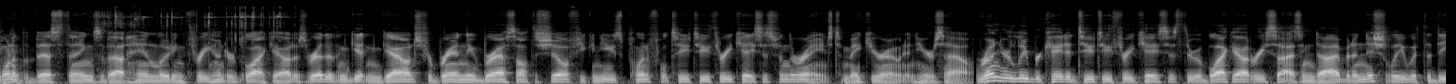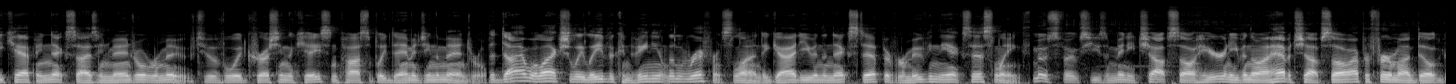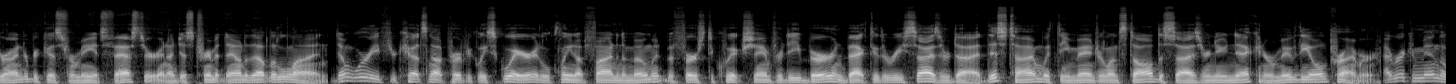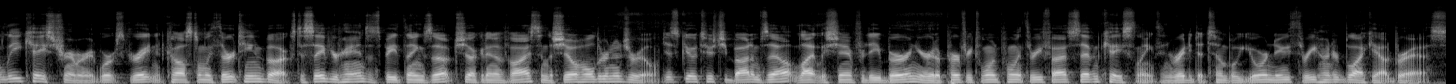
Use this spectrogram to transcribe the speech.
One of the best things about hand loading 300 Blackout is rather than getting gouged for brand new brass off the shelf, you can use plentiful 223 cases from the range to make your own, and here's how. Run your lubricated 223 cases through a Blackout resizing die, but initially with the decapping neck sizing mandrel removed to avoid crushing the case and possibly damaging the mandrel. The die will actually leave a convenient little reference line to guide you in the next step of removing the excess length. Most folks use a mini chop saw here, and even though I have a chop saw, I prefer my belt grinder because for me me it's faster and I just trim it down to that little line. Don't worry if your cut's not perfectly square, it'll clean up fine in a moment, but first a quick chamfer deburr and back through the resizer die, this time with the mandrel installed to size your new neck and remove the old primer. I recommend the Lee case trimmer, it works great and it costs only 13 bucks. To save your hands and speed things up, chuck it in a vise and the shell holder in a drill. Just go tushy bottoms out, lightly chamfer deburr and you're at a perfect 1.357 case length and ready to tumble your new 300 blackout brass.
